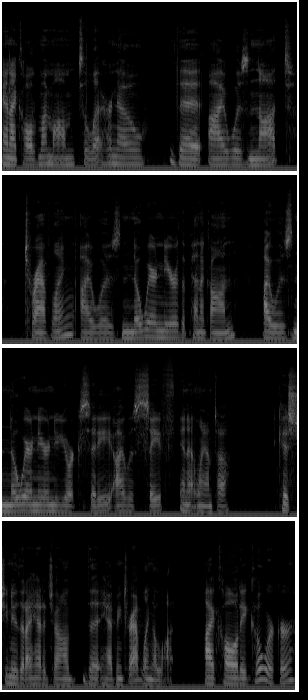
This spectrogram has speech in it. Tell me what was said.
and I called my mom to let her know that I was not traveling. I was nowhere near the Pentagon. I was nowhere near New York City. I was safe in Atlanta because she knew that I had a job that had me traveling a lot. I called a coworker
